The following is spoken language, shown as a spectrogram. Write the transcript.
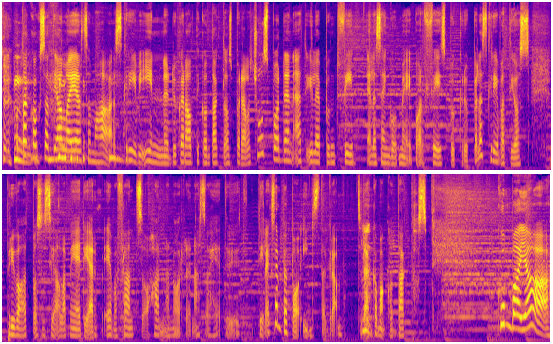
Och tack också till alla er som har skrivit in. Du kan alltid kontakta oss på relationspodden yle.fi eller sen gå med i vår Facebookgrupp eller skriva till oss privat på sociala medier. Eva Frantz och Hanna Norrena så heter vi till exempel på Instagram. Så där mm. kan man kontakta oss. Kumbaya!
